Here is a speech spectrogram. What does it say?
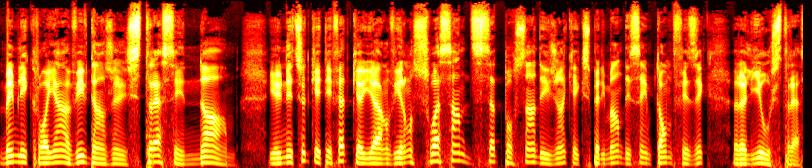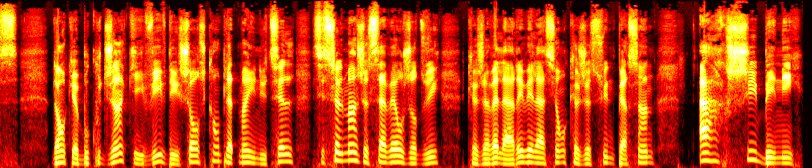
même les croyants, à vivre dans un stress énorme. Il y a une étude qui a été faite qu'il y a environ 77% des gens qui expérimentent des symptômes physiques reliés au stress. Donc, il y a beaucoup de gens qui vivent des choses complètement inutiles. Si seulement je savais aujourd'hui que j'avais la révélation que je suis une personne archi bénie,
